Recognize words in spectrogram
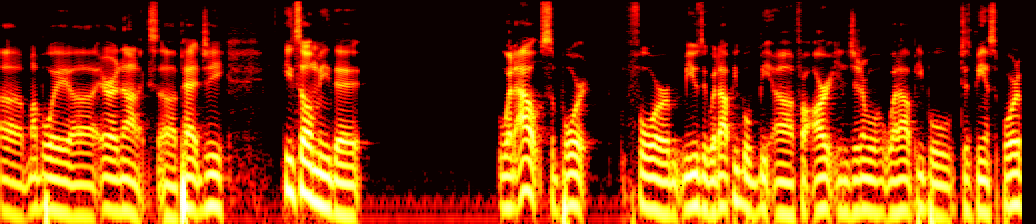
uh, my boy, uh, aeronautics, uh, Pat G, he told me that without support for music, without people be uh, for art in general, without people just being supportive,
